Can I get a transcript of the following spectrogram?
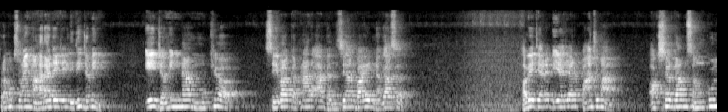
પ્રમુખ સ્વામી મહારાજે જે લીધી જમીન એ જમીનના મુખ્ય સેવા કરનાર આ ઘનશ્યામભાઈ નગાસર. હવે જ્યારે બે હજાર પાંચમાં અક્ષરધામ સંકુલ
